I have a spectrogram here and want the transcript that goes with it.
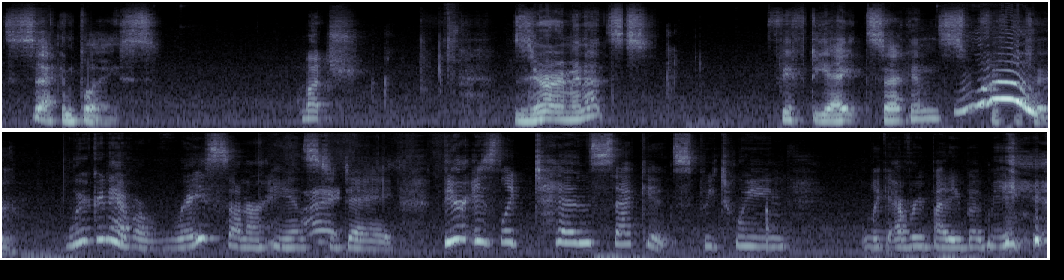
Second place. Much. Zero minutes, 58 seconds. Woo! 52. We're going to have a race on our hands Nice. today. There is like 10 seconds between like everybody but me.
